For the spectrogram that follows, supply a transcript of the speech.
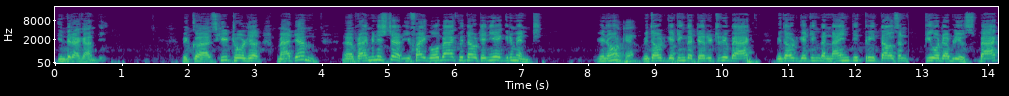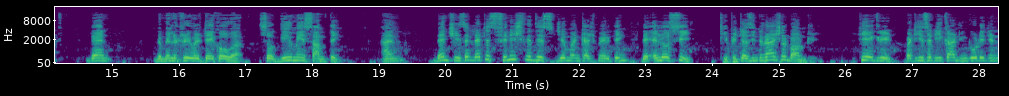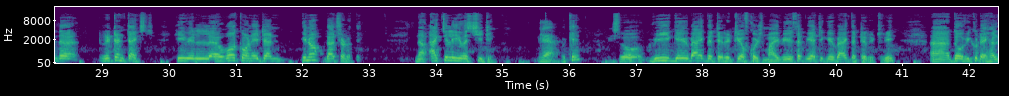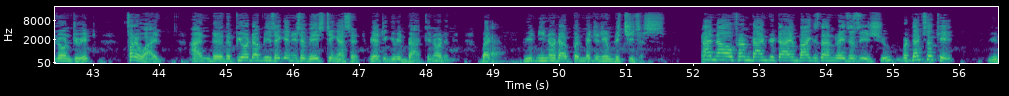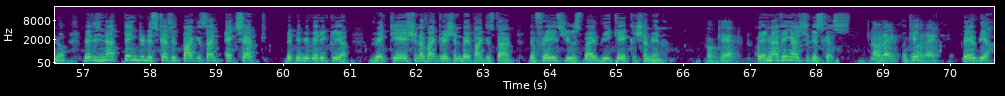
Indira Gandhi. Because he told her, Madam, uh, Prime Minister, if I go back without any agreement, you know, Okay. without getting the territory back, without getting the 93,000 POWs back, then the military will take over. So give me something. And then she said, let us finish with this Jammu and Kashmir thing, the LOC, keep it as international boundary. He agreed, but he said he can't include it in the written text. He will uh, work on it and, you know, that sort of thing. Now, actually, he was cheating. Yeah. Okay. So we gave back the territory. Of course, my view is that we had to give back the territory, uh, though we could have held on to it for a while. And uh, the POWs, again, is a wasting asset. We had to give it back. You know what I mean? But Yeah. we need not have permitted him to cheat us. And now, from time to time, Pakistan raises the issue, but that's okay. You know, there is nothing to discuss with Pakistan except, let me be very clear, vacation of aggression by Pakistan, the phrase used by V.K. Krishna Menon. Okay. There's okay. nothing else to discuss. All right. Okay. All right. There we are.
